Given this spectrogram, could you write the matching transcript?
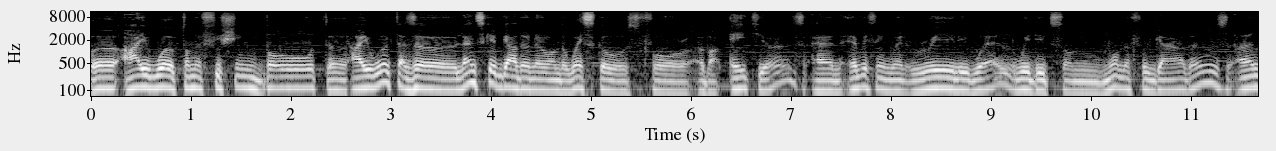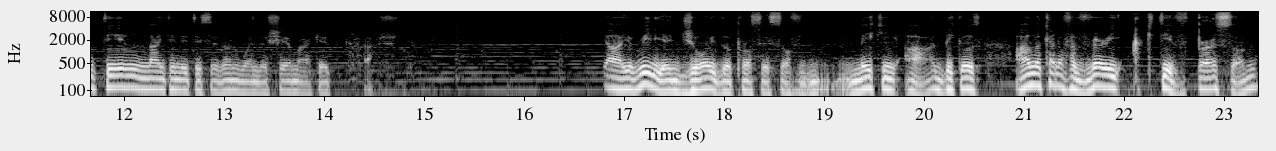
uh, I worked on a fishing boat. Uh, I worked as a landscape gardener on the west coast for about eight years and everything went really well. We did some wonderful gardens until 1987 when the share market crashed. I really enjoyed the process of making art because I'm a kind of a very active person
